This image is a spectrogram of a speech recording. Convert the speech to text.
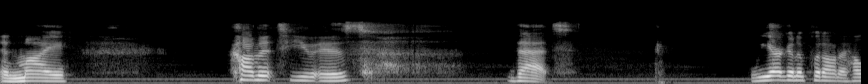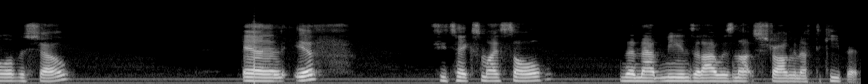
And my comment to you is that we are going to put on a hell of a show. And if she takes my soul, then that means that I was not strong enough to keep it.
